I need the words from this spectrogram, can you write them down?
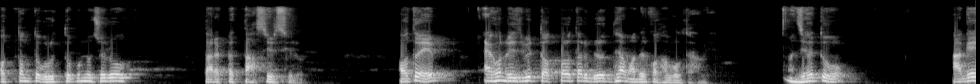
অত্যন্ত গুরুত্বপূর্ণ ছিল, তার একটা তাসির ছিল। অতএব এখন রিজবির তৎপরতার বিরুদ্ধে আমাদের কথা বলতে হবে। যেহেতু আগে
